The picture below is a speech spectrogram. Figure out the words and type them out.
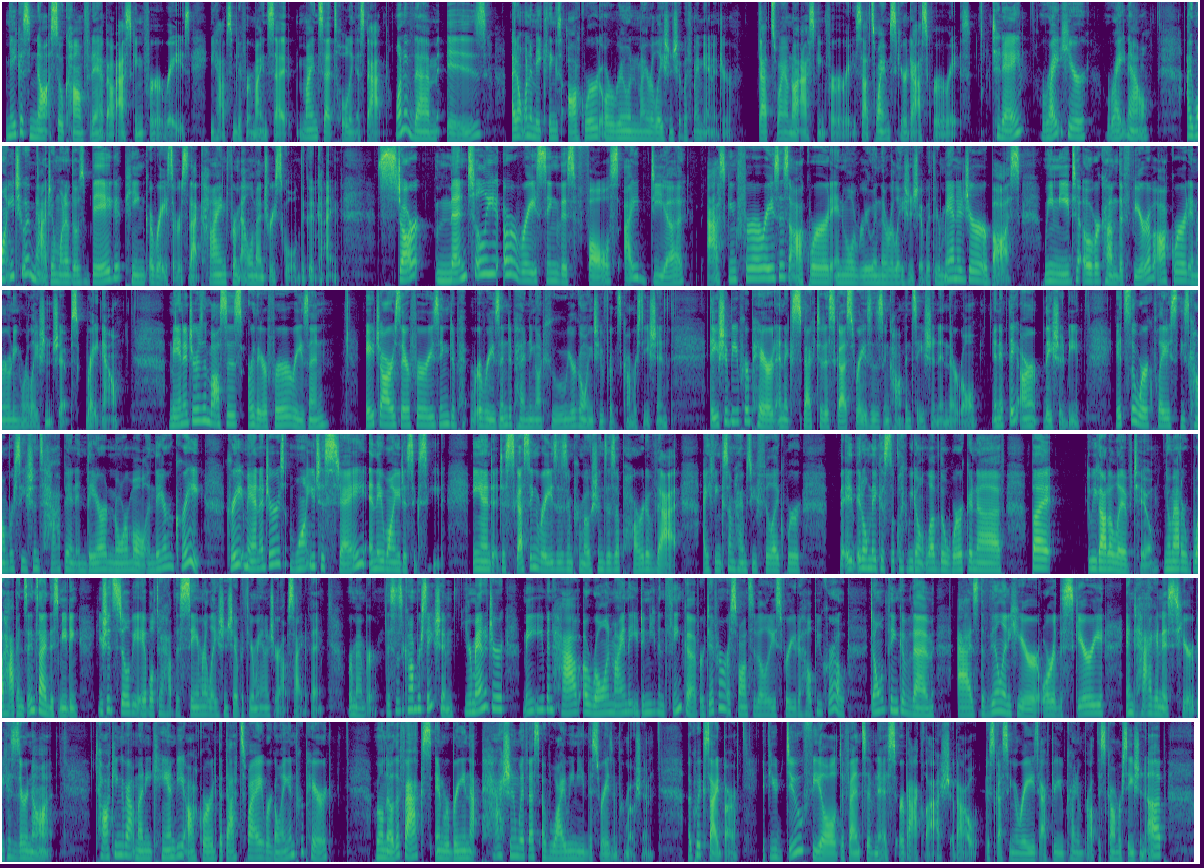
make us not so confident about asking for a raise. We have some different mindset mindsets holding us back. One of them is I don't want to make things awkward or ruin my relationship with my manager. That's why I'm not asking for a raise. That's why I'm scared to ask for a raise. Today, right here, right now, I want you to imagine one of those big pink erasers, that kind from elementary school, the good kind. Start mentally erasing this false idea asking for a raise is awkward and will ruin the relationship with your manager or boss. We need to overcome the fear of awkward and ruining relationships right now. Managers and bosses are there for a reason. HR is there for a reason, a reason depending on who you're going to for this conversation. They should be prepared and expect to discuss raises and compensation in their role. And if they aren't, they should be. It's the workplace. These conversations happen and they are normal and they are great. Great managers want you to stay and they want you to succeed. And discussing raises and promotions is a part of that. I think sometimes we feel like we're, it'll make us look like we don't love the work enough. But we got to live too. No matter what happens inside this meeting, you should still be able to have the same relationship with your manager outside of it. Remember, this is a conversation. Your manager may even have a role in mind that you didn't even think of or different responsibilities for you to help you grow. Don't think of them as the villain here or the scary antagonist here because they're not. Talking about money can be awkward, but that's why we're going in prepared. We'll know the facts and we're bringing that passion with us of why we need this raise and promotion. A quick sidebar if you do feel defensiveness or backlash about discussing a raise after you kind of brought this conversation up,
